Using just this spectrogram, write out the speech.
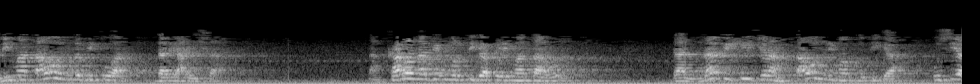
lima tahun lebih tua dari Aisyah. Nah, kalau Nabi umur 35 tahun dan Nabi hijrah tahun 53, usia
